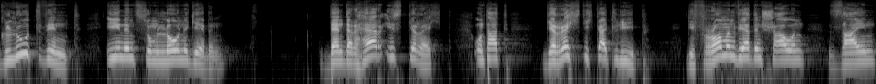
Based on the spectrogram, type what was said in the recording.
Glutwind ihnen zum Lohne geben. Denn der Herr ist gerecht und hat Gerechtigkeit lieb die Frommen werden schauen sein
